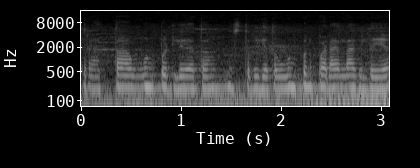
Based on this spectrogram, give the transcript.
तर आता ऊन पडले आता. मस्तपैकी आता ऊन पण पडायला लागलं या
